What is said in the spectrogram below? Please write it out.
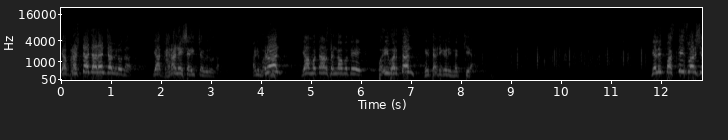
या भ्रष्टाचारांच्या विरोधात या घराणेशाहीच्या विरोधात. आणि म्हणून या मतदारसंघामध्ये परिवर्तन हे त्या ठिकाणी नक्की आहे. गेली पस्तीस वर्ष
